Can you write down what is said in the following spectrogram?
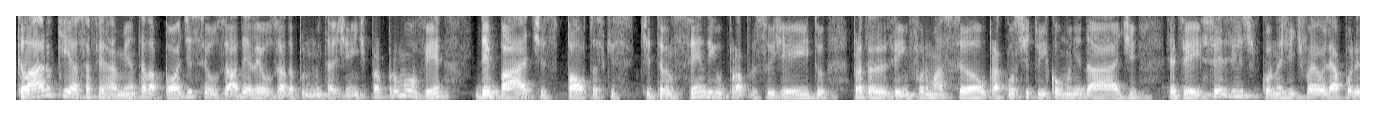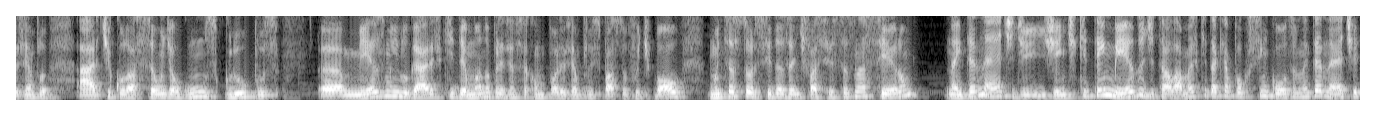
Claro que essa ferramenta ela pode ser usada, ela é usada por muita gente para promover debates, pautas que, que transcendem o próprio sujeito, para trazer informação, para constituir comunidade. Quer dizer, isso existe. Quando a gente vai olhar, por exemplo, a articulação de alguns grupos Uh, mesmo em lugares que demandam presença, como por exemplo o espaço do futebol, muitas torcidas antifascistas nasceram na internet, de gente que tem medo de estar lá, mas que daqui a pouco se encontram na internet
